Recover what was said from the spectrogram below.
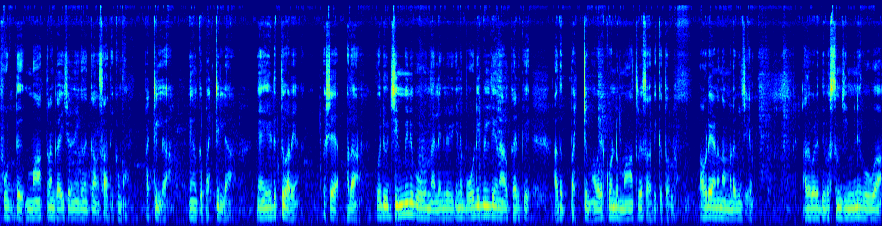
ഫുഡ് മാത്രം കഴിച്ചിട്ട് നിങ്ങൾക്ക് നിൽക്കാൻ സാധിക്കുമോ? പറ്റില്ല. നിങ്ങൾക്ക് പറ്റില്ല. ഞാൻ എടുത്തു പറയാണ്. പക്ഷേ അതാണ്. ഒരു ജിമ്മിന് പോകുന്ന അല്ലെങ്കിൽ ഇങ്ങനെ ബോഡി ബിൽഡ് ചെയ്യുന്ന ആൾക്കാർക്ക് അത് പറ്റും. അവരെ കൊണ്ട് മാത്രമേ സാധിക്കത്തുള്ളൂ. അവിടെയാണ് നമ്മുടെ വിജയം. അതുപോലെ ദിവസം ജിമ്മിന് പോവുക.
